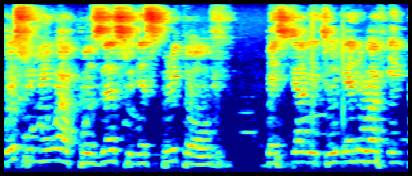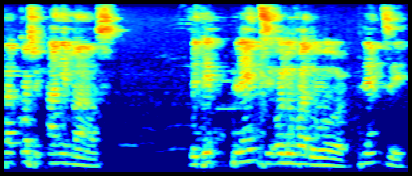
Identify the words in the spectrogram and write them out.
those women who are possessed with the spirit of bestiality, women who have intercourse with animals. They did plenty all over the world, plenty.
